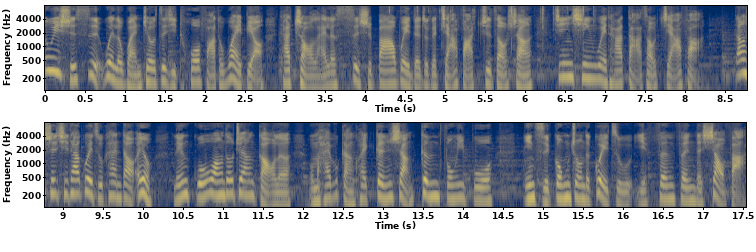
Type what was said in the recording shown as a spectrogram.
路易十四为了挽救自己脱发的外表，他找来了四十八位的这个假发制造商，精心为他打造假发。当时其他贵族看到，哎呦，连国王都这样搞了，我们还不赶快跟上，跟风一波？因此，宫中的贵族也纷纷的效法，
